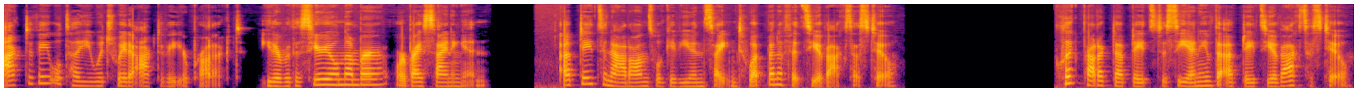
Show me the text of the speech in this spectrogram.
Activate will tell you which way to activate your product, either with a serial number or by signing in. Updates and add-ons will give you insight into what benefits you have access to. Click Product Updates to see any of the updates you have access to.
